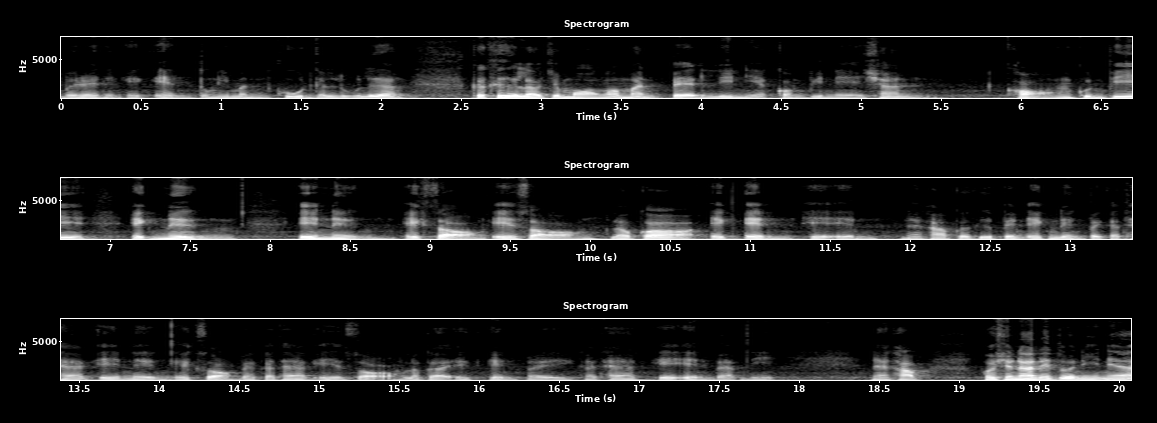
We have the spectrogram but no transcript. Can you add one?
ไปได้ถึง xn ตรงนี้มันคูณกันรู้เรื่อง ก็คือเราจะมองว่ามันเป็น linear combination ของคุณพี่ x1 a1 x2 a2 แล้วก็ xn an นะครับ ก็คือเป็น x1 ไปกระแทก a1 x2 ไปกระแทก a2 แล้วก็ xn ไปกระแทก an แบบนี้ นะครับ เพราะฉะนั้นในตัวนี้เนี่ย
